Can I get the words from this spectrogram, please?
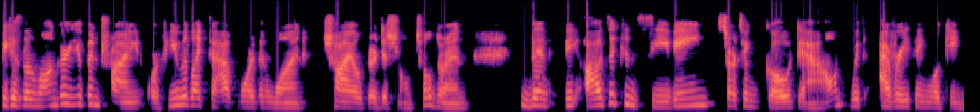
Because the longer you've been trying, or if you would like to have more than one child or additional children, then the odds of conceiving start to go down with everything looking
